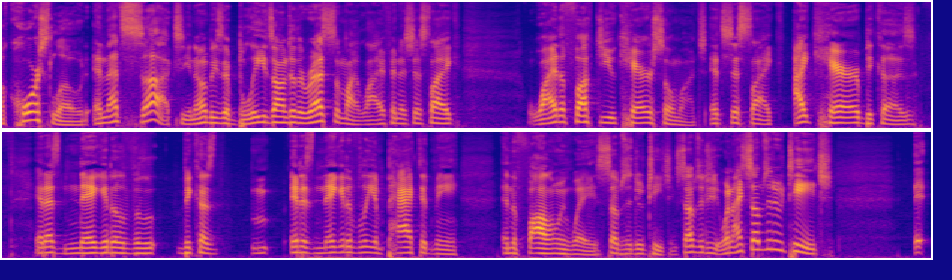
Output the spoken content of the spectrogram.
a course load. And that sucks, you know, because it bleeds onto the rest of my life. And it's just like, why the fuck do you care so much? It's just like I care because it has negative because it has negatively impacted me in the following ways. Substitute teaching. Substitute when I substitute teach, it,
